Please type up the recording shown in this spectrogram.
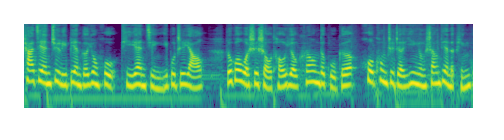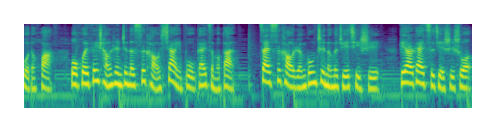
插件距离变革用户体验仅一步之遥。如果我是手头有 Chrome 的谷歌或控制着应用商店的苹果的话，我会非常认真的思考下一步该怎么办。在思考人工智能的崛起时，比尔盖茨解释说，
